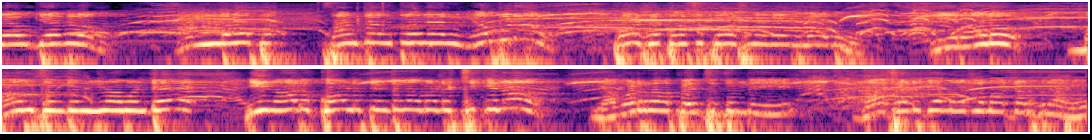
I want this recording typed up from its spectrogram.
లేవు గేదెలు అందరూ సంతాలతో లేరు. ఎవడు పోష పశు పోషణ లేదు. లేదు ఈనాడు మాంసం తింటున్నామంటే ఈనాడు కోళ్ళు తింటున్నామంటే చికెన్ ఎవడరా పెంచుతుంది? దోషడికే మాటలు మాట్లాడుతున్నారు.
